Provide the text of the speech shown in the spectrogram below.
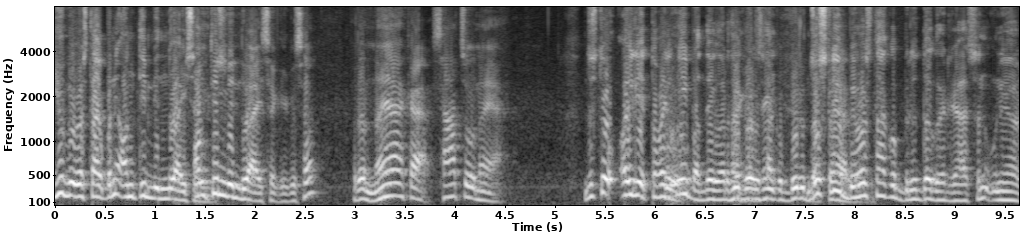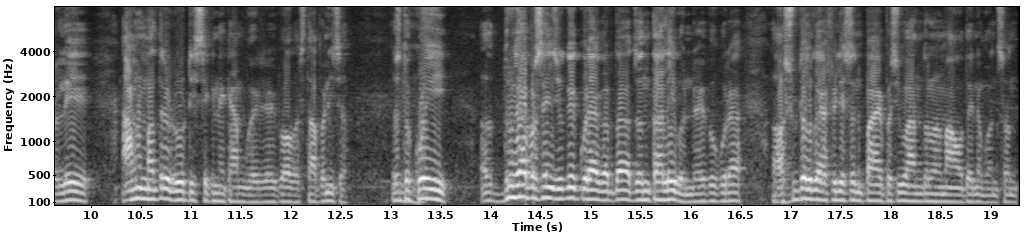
यो व्यवस्थाको पनि अन्तिम बिन्दु आइसक्यो अन्तिम बिन्दु आइसकेको छ र नयाँका साँचो नयाँ जस्तो अहिले तपाईँले यही भन्दै विरुद्ध जसले व्यवस्थाको विरुद्ध गरिरहेछन् उनीहरूले आफ्नो मात्रै रोटी सेक्ने काम गरिरहेको अवस्था पनि छ। जस्तो कोही दुर्गा प्रसाईज्यूकै कुरा गर्दा जनताले भनिरहेको कुरा हस्पिटलको एफिलिएसन पाएपछि ऊ आन्दोलनमा आउँदैन भन्छन्।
